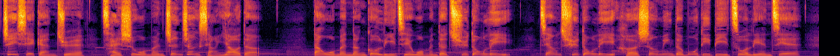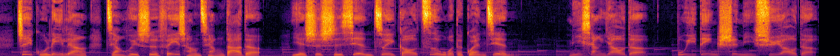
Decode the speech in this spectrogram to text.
这些感觉才是我们真正想要的。当我们能够理解我们的驱动力，将驱动力和生命的目的地做连接，这股力量将会是非常强大的，也是实现最高自我的关键。你想要的不一定是你需要的。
